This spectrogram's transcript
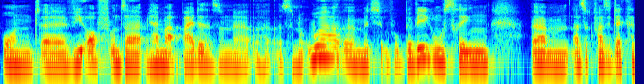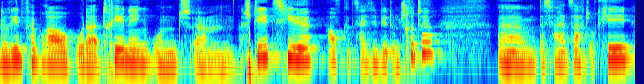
und äh, wie oft unser, wir haben ja beide so eine, äh, so eine Uhr äh, mit Bewegungsringen, ähm, also quasi der Kalorienverbrauch oder Training und ähm, Stehziel aufgezeichnet wird und Schritte. Ähm, dass man halt sagt, okay,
